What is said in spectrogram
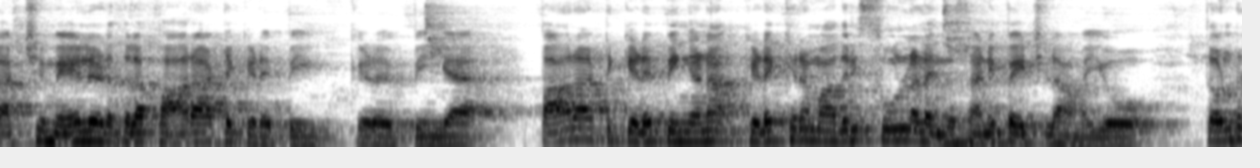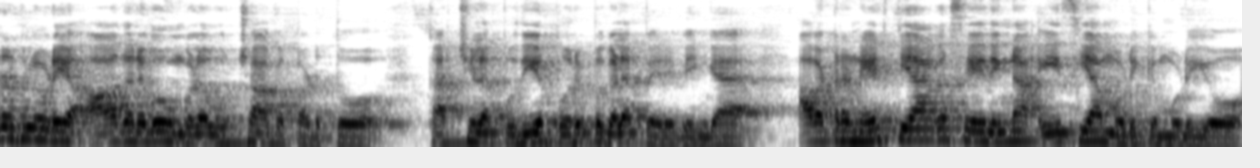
கட்சி மேலிடத்தில் பாராட்டு கிடைப்பி கிடைப்பீங்க. பாராட்டு கிடைப்பீங்கன்னா கிடைக்கிற மாதிரி சூழ்நிலை இந்த சனிப்பயிற்சியில் அமையும் தொண்டர்களுடைய ஆதரவு உங்களை உற்சாகப்படுத்தும் கட்சியில் புதிய பொறுப்புகளை பெறுவீங்க. அவற்றை நேர்த்தியாக செய்தீங்கன்னா ஈஸியாக முடிக்க முடியும்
